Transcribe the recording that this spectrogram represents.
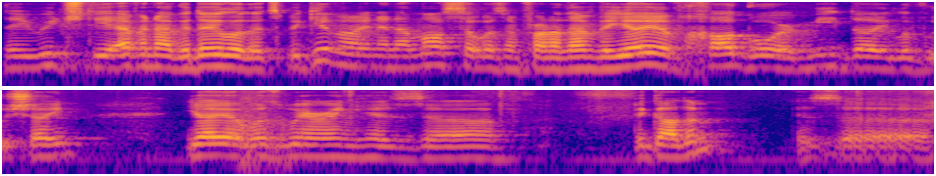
They reached the Evan Hagadola that's given, and Amasa was in front of them. Yoav Chagor Midai Levushay. Yoav was wearing his uh, begadim, his uh,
